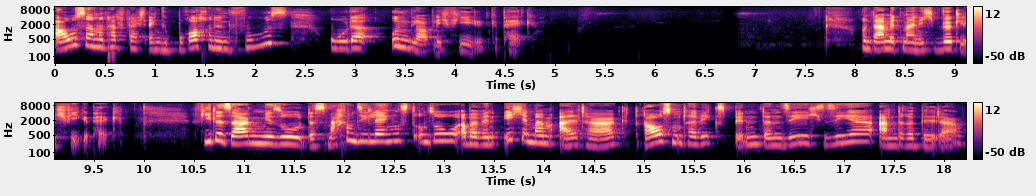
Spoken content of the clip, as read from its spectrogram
außer man hat vielleicht einen gebrochenen Fuß oder unglaublich viel Gepäck. Und damit meine ich wirklich viel Gepäck. Viele sagen mir so, das machen sie längst und so, aber wenn ich in meinem Alltag draußen unterwegs bin, dann sehe ich sehr andere Bilder.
